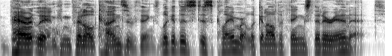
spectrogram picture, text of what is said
Apparently, it can fit all kinds of things. Look at this disclaimer. Look at all the things that are in it.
